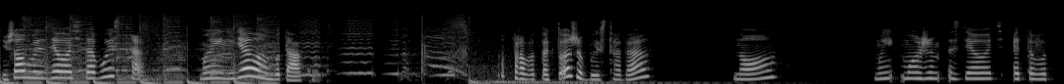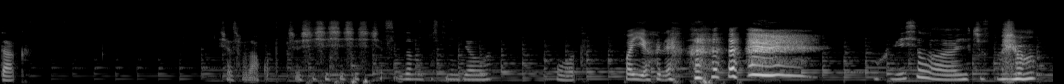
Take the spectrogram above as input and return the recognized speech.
И чтобы сделать это быстро, мы не делаем вот так вот. Ну, правда, так тоже быстро, да? Но мы можем сделать это вот так. Сейчас вот так вот. Сейчас, сейчас, сейчас, сейчас. Давно просто не делала. Вот. Поехали. Ух, весело, я чувствую.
